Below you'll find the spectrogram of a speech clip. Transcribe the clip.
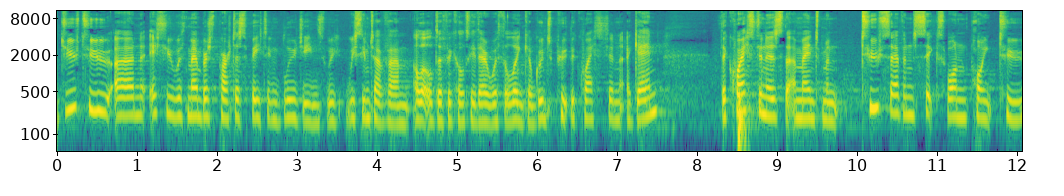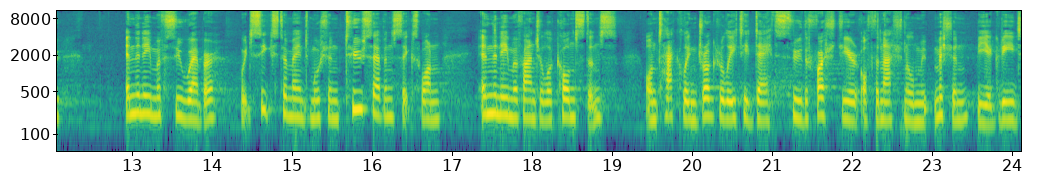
due to an issue with members participating blue jeans, we, we seem to have um, a little difficulty there with the link. I'm going to put the question again. The question is that Amendment 2761.2, in the name of Sue Webber, which seeks to amend Motion 2761 in the name of Angela Constance on tackling drug-related deaths through the first year of the national mission, be agreed,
